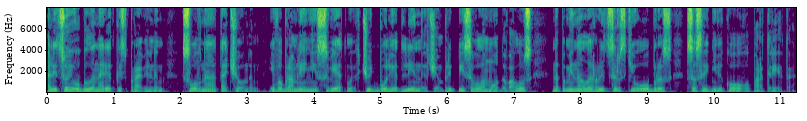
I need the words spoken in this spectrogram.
Лицо его было на редкость правильным, словно точеным, и в обрамлении светлых, чуть более длинных, чем предписывала мода волос, напоминало рыцарский образ со средневекового портрета.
